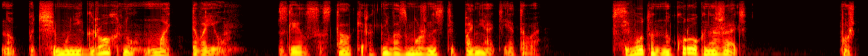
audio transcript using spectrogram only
Но почему не грохнул, мать твою? Злился сталкер от невозможности понять этого. Всего-то на курок нажать. Может,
